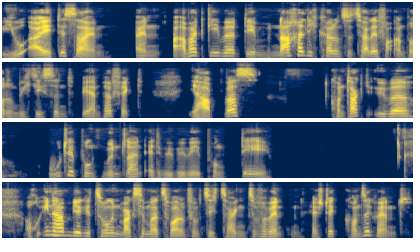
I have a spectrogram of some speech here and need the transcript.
UI Design. Ein Arbeitgeber, dem Nachhaltigkeit und soziale Verantwortung wichtig sind, wären perfekt. Ihr habt was? Kontakt über ute.mündlein.wbb.de. Auch ihn haben wir gezwungen, maximal 250 Zeichen zu verwenden. Hashtag konsequent.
